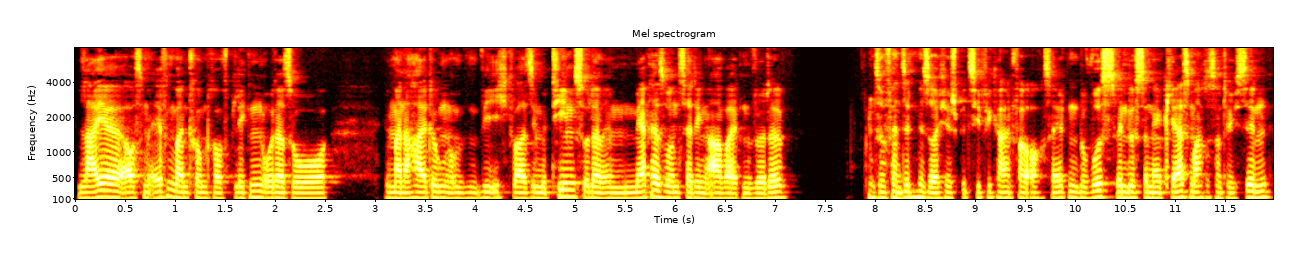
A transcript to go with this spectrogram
Laie aus dem Elfenbeinturm drauf blicken oder so in meiner Haltung, wie ich quasi mit Teams oder im Mehrpersonen-Setting arbeiten würde. Insofern sind mir solche Spezifika einfach auch selten bewusst. Wenn du es dann erklärst, macht das natürlich Sinn.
